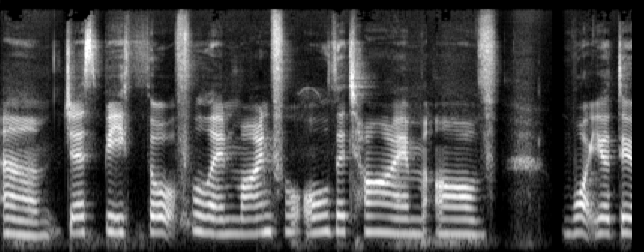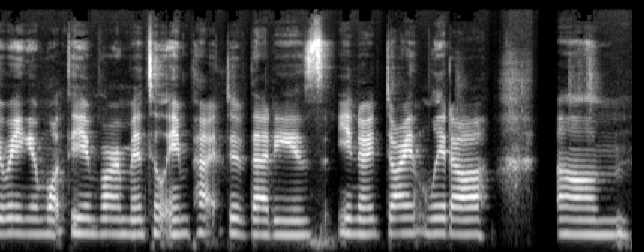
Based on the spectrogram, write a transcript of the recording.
Um, just be thoughtful and mindful all the time of what you're doing and what the environmental impact of that is. You know, don't litter. Um,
